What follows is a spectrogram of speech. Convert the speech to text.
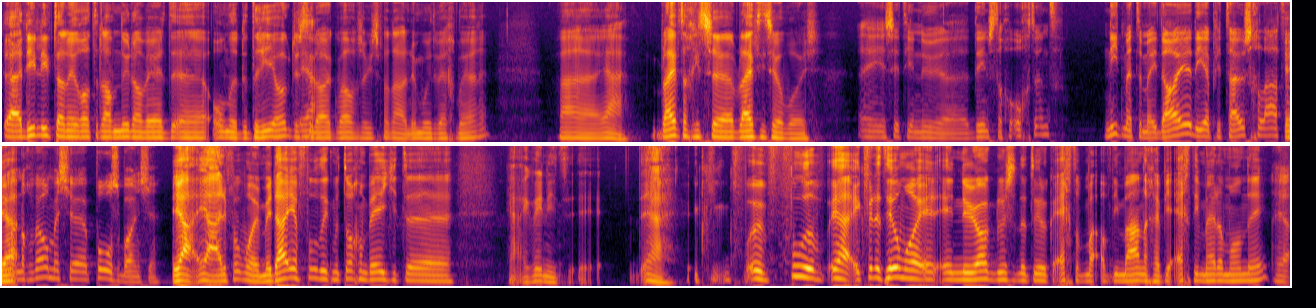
ja, die liep dan in Rotterdam nu dan weer eh, onder de drie ook. Dus Ja. toen had ik wel zoiets van, nou, nu moet het weer gebeuren. Maar eh, ja, blijft toch iets, eh, blijft iets heel moois. Hey, je zit hier nu eh, dinsdagochtend. Niet met de medaille, die heb je thuis gelaten, Ja. maar nog wel met je polsbandje. Ja, ja, die vond ik mooi. Medaille voelde ik me toch een beetje te... Ja, ik weet niet. Ja, ik, ik voel... Ja, ik vind het heel mooi. In, in New York doen ze het natuurlijk echt op, op die maandag heb je echt die Medal Monday. Ja.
